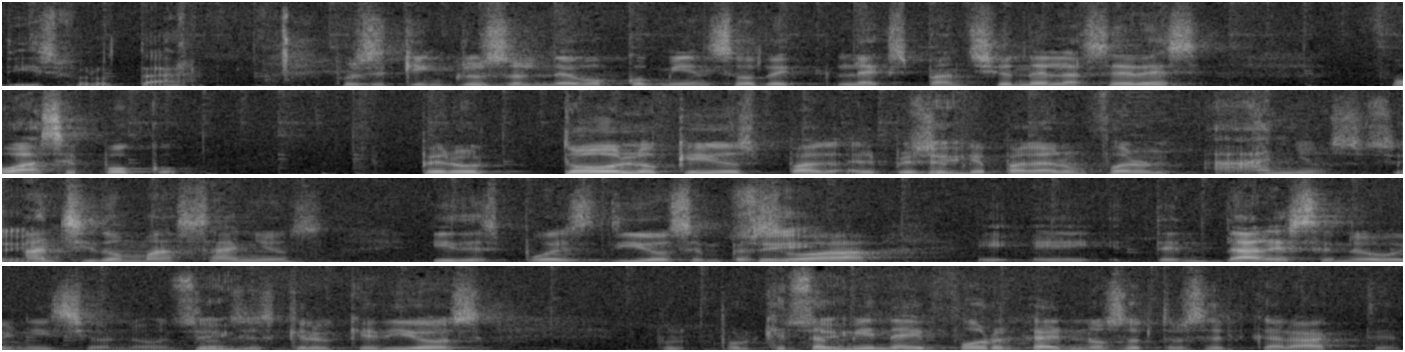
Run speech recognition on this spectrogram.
disfrutar. Pues es que incluso el nuevo comienzo de la expansión de las sedes fue hace poco. Pero todo lo que ellos el precio Sí. que pagaron fueron años. Sí. Han sido más años y después Dios empezó a eh, eh, dar ese nuevo inicio, ¿no? Entonces creo que Dios, por- porque Sí. también hay forja en nosotros el carácter.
